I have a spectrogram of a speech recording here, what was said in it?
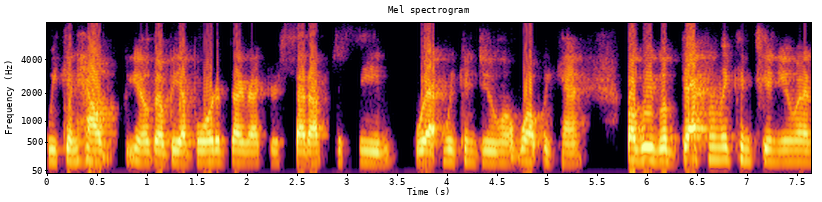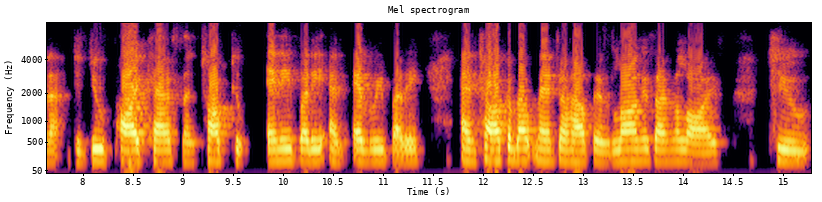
we can help, you know, there'll be a board of directors set up to see what we can do and what we can't. But we will definitely continue and uh, to do podcasts and talk to anybody and everybody and talk about mental health as long as I'm alive to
